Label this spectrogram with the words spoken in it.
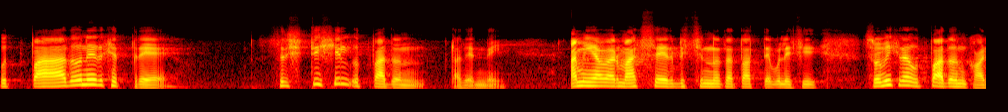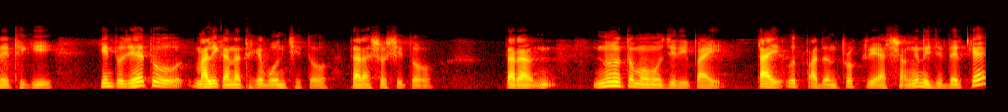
উৎপাদনের ক্ষেত্রে সৃষ্টিশীল উৎপাদন তাদের নেই। আমি আবার মার্ক্সের বিচ্ছিন্নতা তত্ত্বে বলেছি, শ্রমিকরা উৎপাদন করে ঠিকই, কিন্তু যেহেতু মালিকানা থেকে বঞ্চিত, তারা শোষিত, তারা ন্যূনতম মজুরি পায়, তাই উৎপাদন প্রক্রিয়ার সঙ্গে নিজেদেরকে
